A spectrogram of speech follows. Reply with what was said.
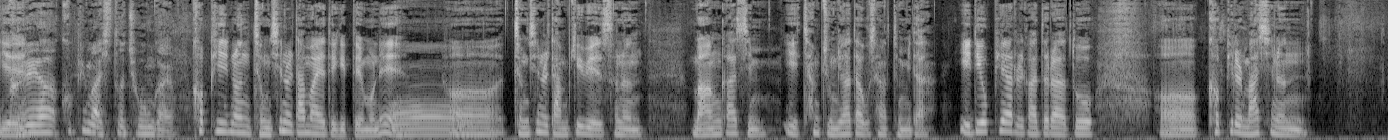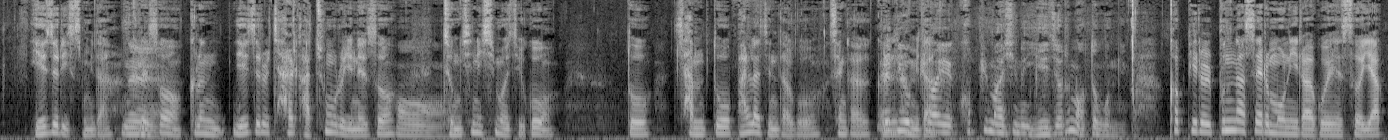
예 그래야 커피 맛이 더 좋은가요? 커피는 정신을 담아야 되기 때문에 어. 어, 정신을 담기 위해서는 마음가짐이 참 중요하다고 생각됩니다. 이디오피아를 가더라도 어, 커피를 마시는 예절이 있습니다. 네. 그래서 그런 예절을 잘 갖춤으로 인해서 어. 정신이 심어지고 또 삶도 발라진다고 생각을 합니다. 에디오피아의 커피 마시는 예절은 어떤 겁니까? 커피를 분나 세르모니라고 해서 약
